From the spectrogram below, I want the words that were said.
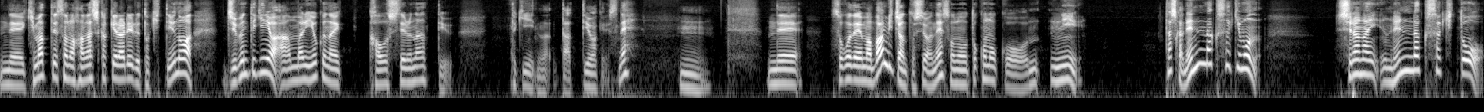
で、決まってその話しかけられる時っていうのは、自分的にはあんまり良くない顔してるなっていう時だっていうわけですね。うん。で、そこで、まあ、バンビちゃんとしてはね、その男の子に、確か連絡先も知らない、連絡先と、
